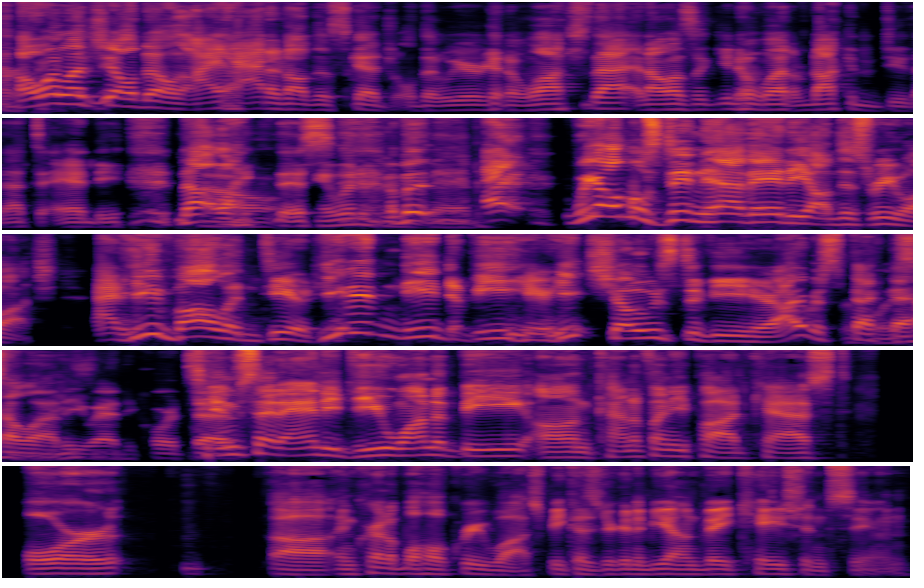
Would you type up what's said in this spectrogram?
I want to let y'all know I had it on the schedule that we were going to watch that, and I was like, you know what? I'm not going to do that to Andy. Not Oh, like this. It would have been But bad. I, we almost didn't have Andy on this rewatch, and he volunteered. He didn't need to be here. He chose to be here. I respect voice the is hell out of you. Andy Cortez. Tim said, Andy, do you want to be on Kinda Funny podcast or uh, Incredible Hulk rewatch because you're going to be on vacation soon?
